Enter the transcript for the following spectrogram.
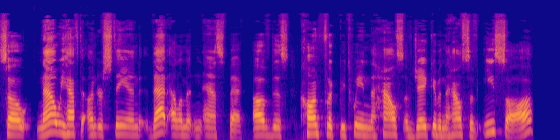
So now we have to understand that element and aspect of this conflict between the house of Jacob and the house of Esau?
